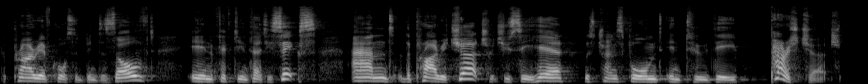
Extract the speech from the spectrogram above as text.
The priory, of course, had been dissolved in 1536, and the priory church, which you see here, was transformed into the parish church.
